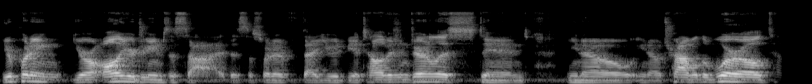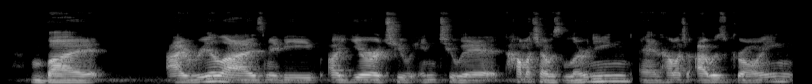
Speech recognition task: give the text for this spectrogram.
you're putting your all your dreams aside. This is sort of that you would be a television journalist and you know, you know, travel the world, but I realized maybe a year or two into it how much I was learning and how much I was growing.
